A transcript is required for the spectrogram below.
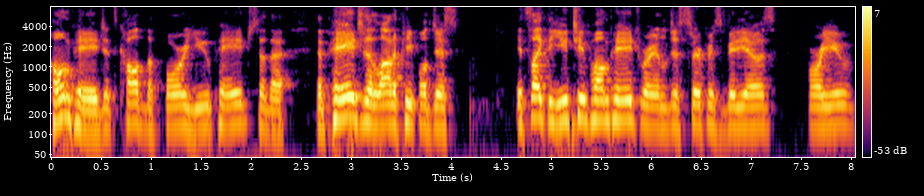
homepage. It's called the For You page. So the the page that a lot of people just it's like the YouTube homepage where it'll just surface videos for you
